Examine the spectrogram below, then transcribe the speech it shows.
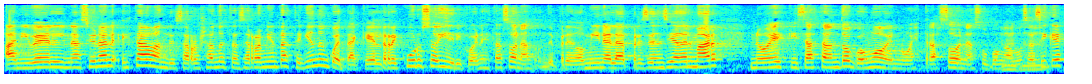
a nivel nacional, estaban desarrollando estas herramientas teniendo en cuenta que el recurso hídrico en estas zonas donde predomina la presencia del mar no es quizás tanto como en nuestra zona, supongamos. Así que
